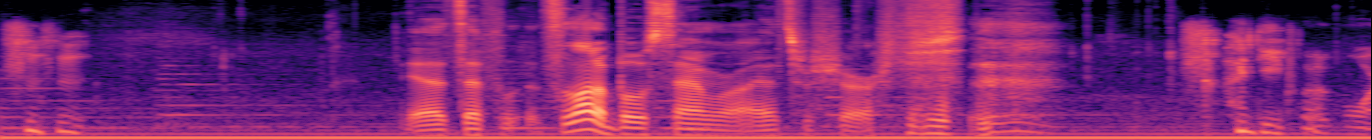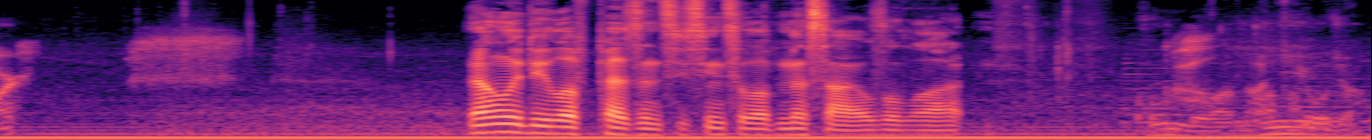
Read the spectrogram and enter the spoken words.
Yeah, it's definitely it's a lot of bow samurai, that's for sure. I need one more. Not only do you love peasants, he seems to love missiles a lot. 今度は何用じゃ。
